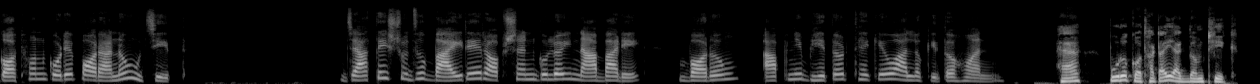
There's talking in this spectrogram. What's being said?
গঠন করে পড়ানো উচিত। যাতে শুধু বাইরের অপশনগুলোই না বাড়ে, বরং আপনি ভেতর থেকেও আলোকিত হন। হ্যাঁ পুরো কথাটাই একদম ঠিক।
